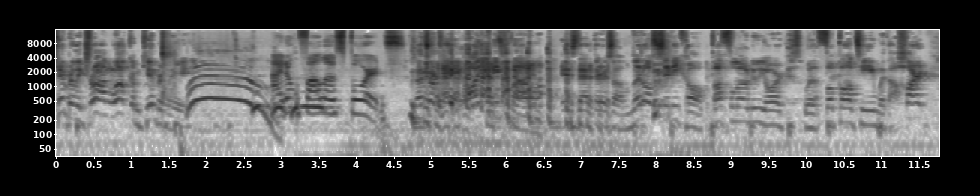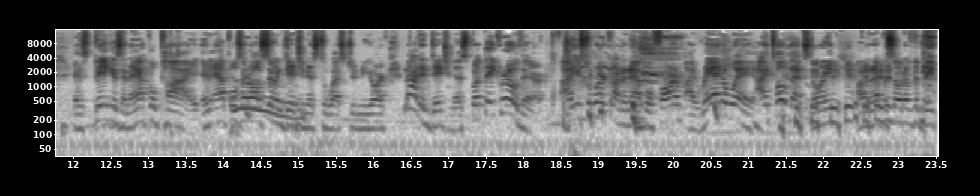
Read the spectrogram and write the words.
Kimberly Trong. Welcome, Kimberly. Woo! I don't follow sports. That's okay. All you need to know is that there's a little city called Buffalo, New York, with a football team with a heart as big as an apple pie. And apples are also indigenous to Western New York. Not indigenous, but they grow there. I used to work on an apple farm. I ran away. I told that story on an episode of The Big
